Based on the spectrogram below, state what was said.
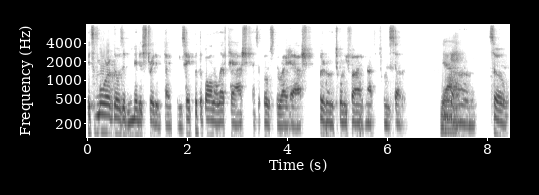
it's more of those administrative type things. Hey, put the ball on the left hash as opposed to the right hash. Put it on the 25, not the 27. Yeah. Um, so,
